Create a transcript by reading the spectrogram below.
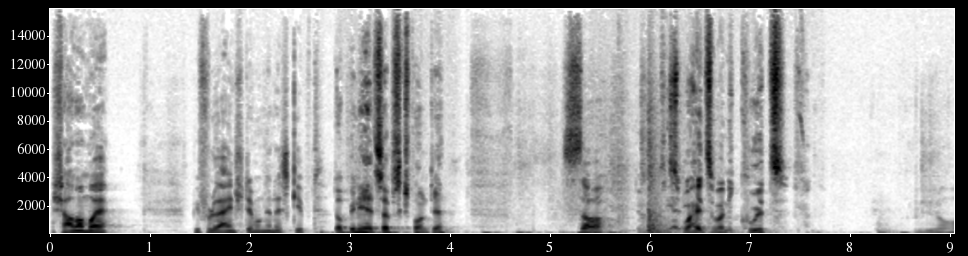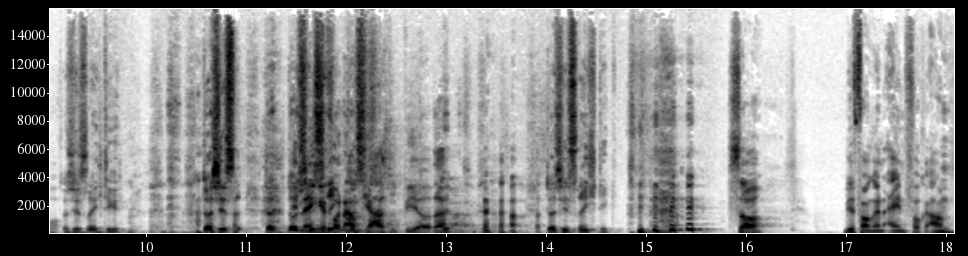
schauen wir mal, wie viele Einstimmungen es gibt. Da bin ich jetzt selbst gespannt, ja. So. Das war jetzt aber nicht kurz. Das ist richtig. Das ist, das, das Die Länge ist, von einem das, Glasl Bier, oder? das ist richtig. So, wir fangen einfach an.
